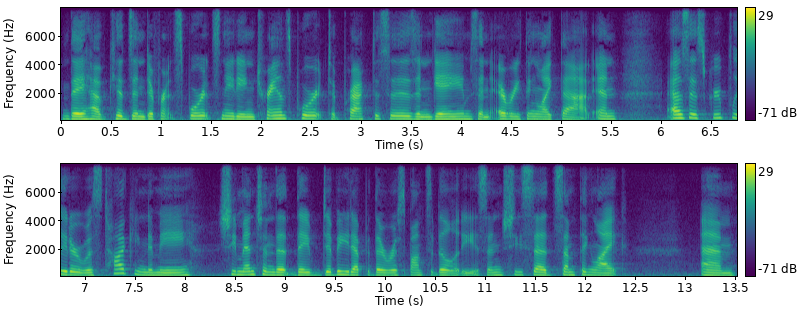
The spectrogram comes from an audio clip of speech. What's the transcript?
They have kids in different sports needing transport to practices and games and everything like that. And as this group leader was talking to me, she mentioned that they've divvied up their responsibilities, and she said something like, um,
